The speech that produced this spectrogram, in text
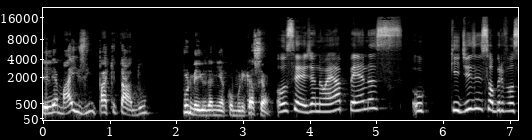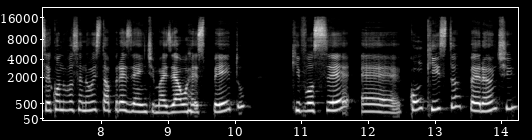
ele é mais impactado por meio da minha comunicação. Ou seja, não é apenas o que dizem sobre você quando você não está presente, mas é o respeito que você é, conquista perante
